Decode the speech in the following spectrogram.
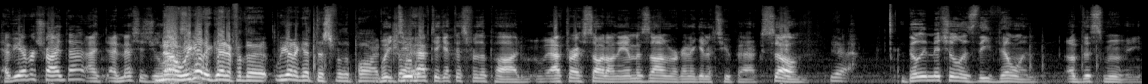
Have you ever tried that? I, I messaged you. No, last we got to get it for the. We got to get this for the pod. We do it. have to get this for the pod. After I saw it on Amazon, we're gonna get a two pack. So Yeah. Billy Mitchell is the villain of this movie.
